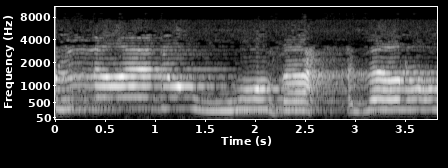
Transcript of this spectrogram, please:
العدو فاحذروا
